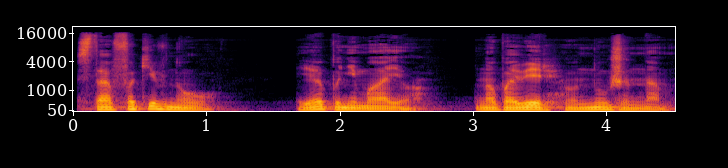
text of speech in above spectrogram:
Стаффа кивнул. «Я понимаю. Но поверь, он нужен нам.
